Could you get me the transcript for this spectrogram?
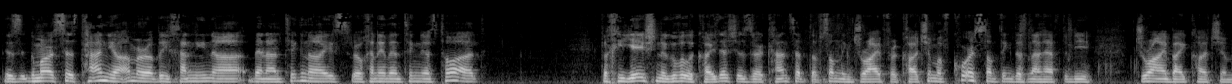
This Gemara says Tanya Amar Rabbi Chanina ben Antignois, Rabbi Chanina ben Antignois taught. Is there a concept of something dry for kachim? Of course, something does not have to be dry by kachim.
